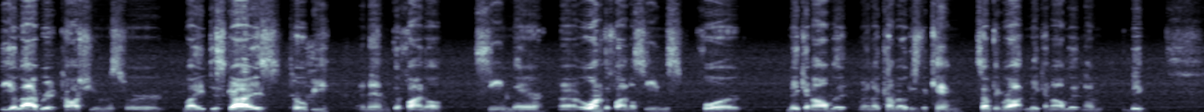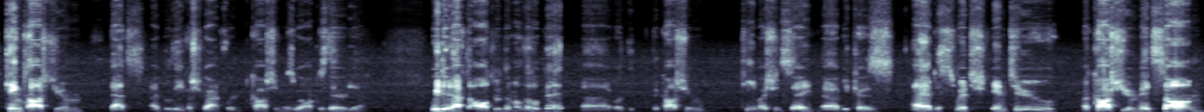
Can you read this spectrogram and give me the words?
the elaborate costumes for my disguise, Toby, and then the final scene there, uh, or one of the final scenes for make an omelet when I come out as the king. Something rotten, make an omelet, and I'm a big king costume. That's, I believe, a Stratford costume as well, because they're, yeah. We did have to alter them a little bit, uh, or the, the, costume team, I should say, uh, because I had to switch into a costume mid-song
